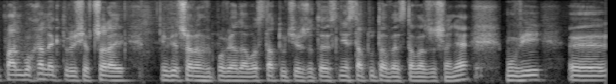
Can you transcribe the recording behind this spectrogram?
y, pan Bochenek, który się wczoraj wieczorem wypowiadał o statucie, że to jest niestatutowe stowarzyszenie, mówi, y,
